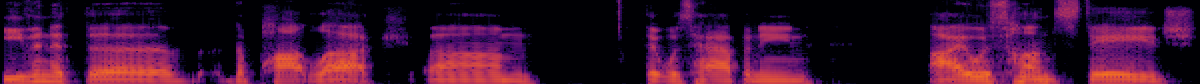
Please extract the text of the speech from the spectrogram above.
even at the the potluck um that was happening, I was on stage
